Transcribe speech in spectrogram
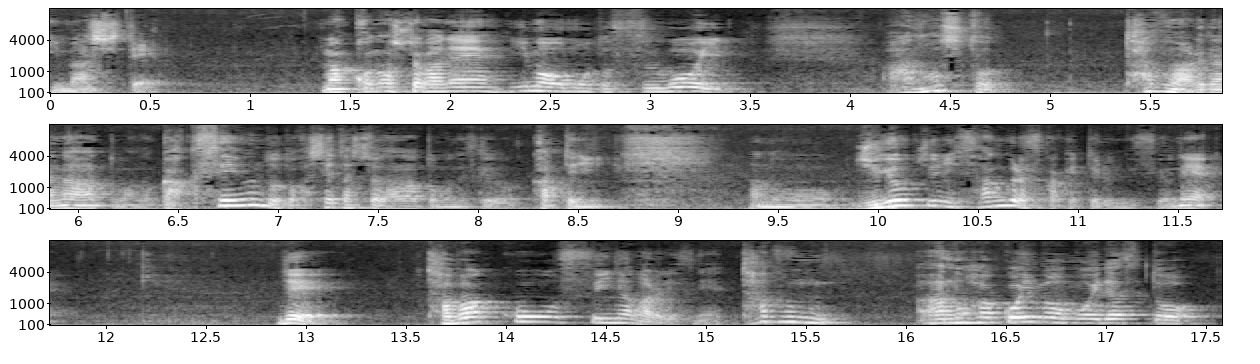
いまして、まあ、この人がね、今思うとすごい、あの人、多分あれだなと、あの、学生運動とかしてた人だなと思うんですけど、勝手に。あの、授業中にサングラスかけてるんですよね。で、タバコを吸いながらですね、多分、あの箱今思い出すと、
